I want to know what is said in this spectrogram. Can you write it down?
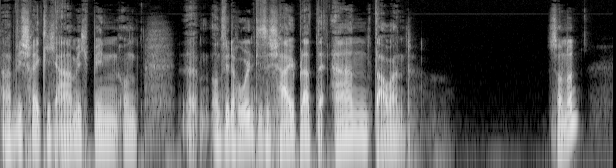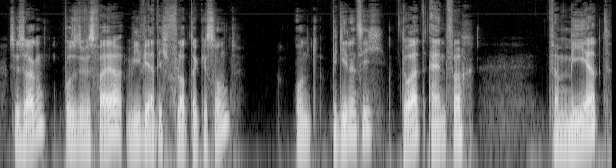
äh, wie schrecklich arm ich bin. Und, äh, und wiederholen diese Schallplatte andauernd. Sondern sie sagen, positives Feuer, wie werde ich flotter gesund? Und beginnen sich dort einfach vermehrt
